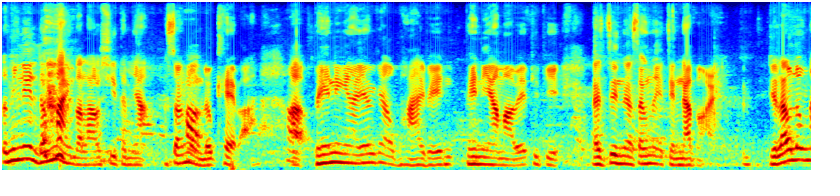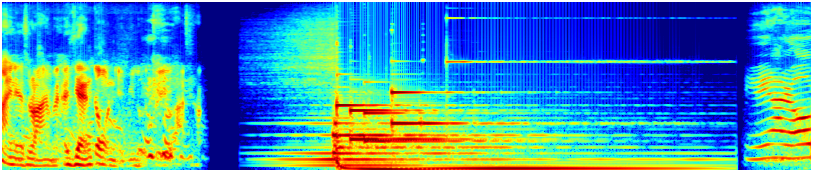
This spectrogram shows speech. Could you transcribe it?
တမီးလေးလုံနိုင်တဲ့လောက်ရှိသမျှအစွမ်းကုန်လုပ်ခဲ့ပါအာဘယ်နေရာရောက်ရောက်ဘာပဲဘယ်နေရာမှာပဲဖြစ်ဖြစ်အစင်နဲ့ဆုံးနဲ့ကျင်တတ်ပါတယ်ဒီလောက်လုံနိုင်နေဆိုတာလည်းအရန်တော်နေပြီလို့ပြောပါတယ်ရွေးကတော့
